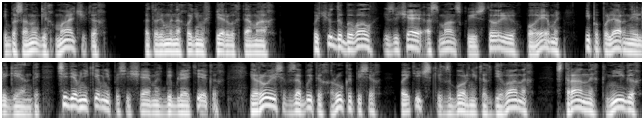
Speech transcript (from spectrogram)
и босоногих мальчиках, которые мы находим в первых томах, Кучу добывал, изучая османскую историю, поэмы и популярные легенды, сидя в никем не посещаемых библиотеках и роясь в забытых рукописях, поэтических сборниках-диванах, странных книгах,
